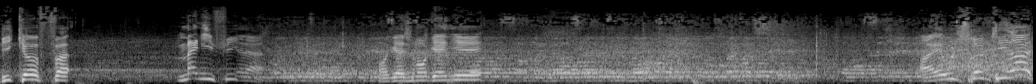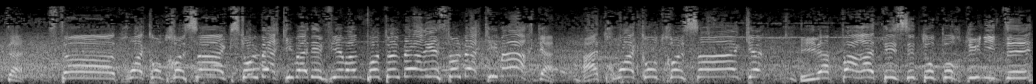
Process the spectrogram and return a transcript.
Bikoff magnifique. Engagement gagné. Allez, Ulström qui rate. C'est un 3 contre 5. Stolberg qui va défier Van Pottelberg et Stolberg qui marque. À 3 contre 5. Il n'a pas raté cette opportunité.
